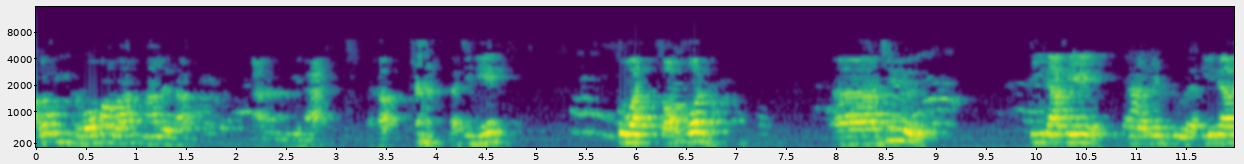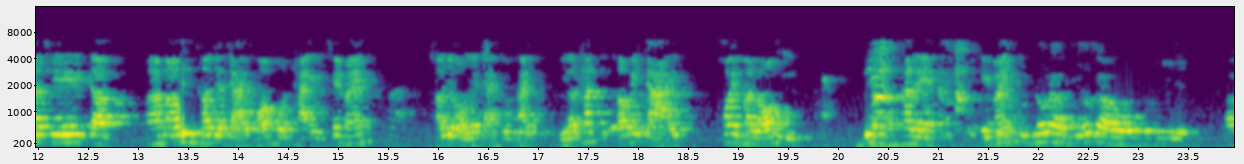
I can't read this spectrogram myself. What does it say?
เยี่ยมดีดีแล้วดีเอาลงถือว่าบ้าล้างมาเลยนะ อ่าดีนะนะครับ และทีนี้ ส่วนสองคนอ่าชื่อตีดาเท เราเรียนดูแล อีดาเชกับมาเมาซึ่งเขาจะจ่ายพร้อมคนไทยใช่ไหม เขาจะบอกจะจ่ายคนไทย เดี๋ยวถ้าเกิดเขาไม่จ่าย ค่อยมาร้องอีกเรื่องของค่าแรงโอเคไหม ပြောတာဒီဥစ္စာကိုဒီအာ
